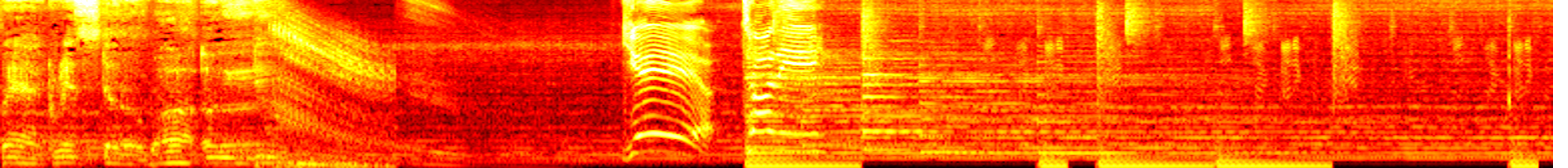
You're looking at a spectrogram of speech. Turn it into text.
Where Crystal, what are you? doing? Yeah, Tony.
